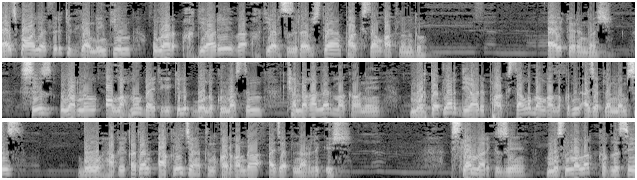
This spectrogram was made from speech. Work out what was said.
Haj faoliyatlari tugagandan keyin ular ixtiyoriy va ixtiyorsiz ravishda Pokistonga otlanadi. Ey qarindosh, siz ularning Allohning baytiga kelib bo'ldi qilmasdan kambag'allar makoni, murtadlar diyori Pokistonga manganligidan ajablanmamsiz? Bu haqiqatan aqliy jihatdan qaraganda ajablanarli ish. Islom markazi, musulmonlar qiblasi,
